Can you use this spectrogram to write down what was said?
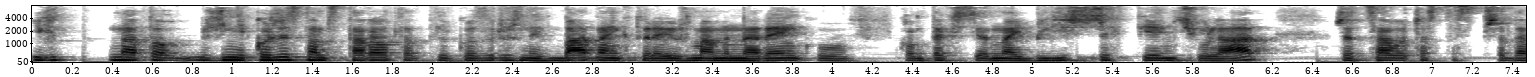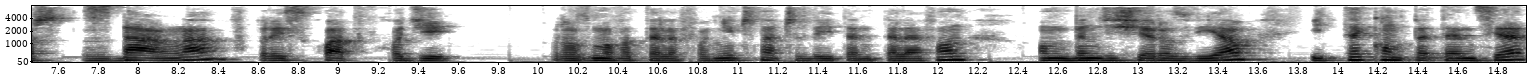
i na to już nie korzystam z tarota, tylko z różnych badań, które już mamy na rynku w kontekście najbliższych pięciu lat, że cały czas ta sprzedaż zdalna, w której skład wchodzi rozmowa telefoniczna, czyli ten telefon, on będzie się rozwijał i te kompetencje,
